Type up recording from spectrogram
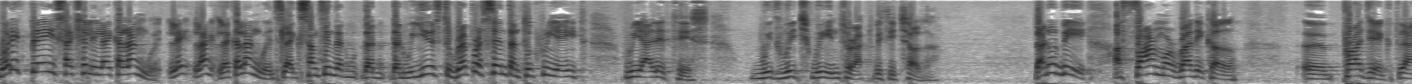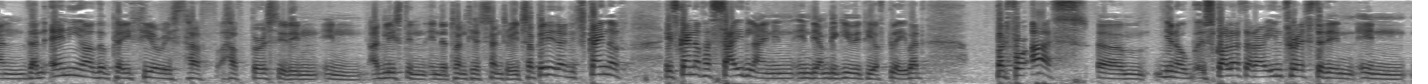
What if play is actually like a language, like, like a language, like something that, that, that we use to represent and to create realities with which we interact with each other? That would be a far more radical uh, project than, than any other play theorists have, have pursued in, in at least in, in the 20th century. It's a pity that it's kind of, it's kind of a sideline in, in the ambiguity of play. But, but for us, um, you know, scholars that are interested in, in,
